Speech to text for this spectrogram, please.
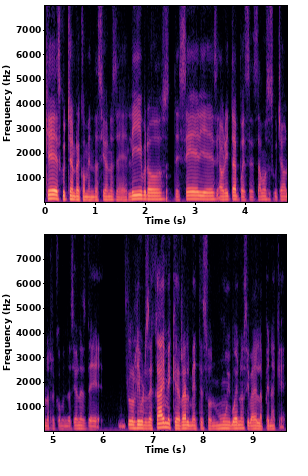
que escuchen recomendaciones de libros, de series. Ahorita pues estamos escuchando las recomendaciones de los libros de Jaime, que realmente son muy buenos y vale la pena que,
